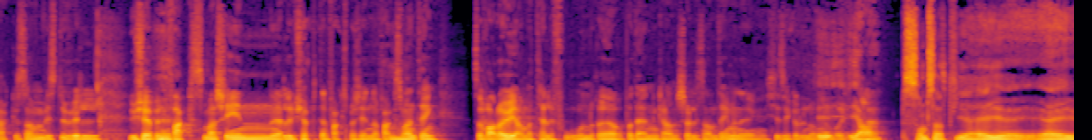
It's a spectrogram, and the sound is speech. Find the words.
Akkurat som hvis du vil Du kjøper en Eh. faksmaskin, eller du kjøpte en faksmaskin og faks var en ting, så var det jo gjerne telefonrør på den, kanskje, eller sånne ting, men det er ikke sikkert du noen brukte Ja, det. som sagt, jeg, jeg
